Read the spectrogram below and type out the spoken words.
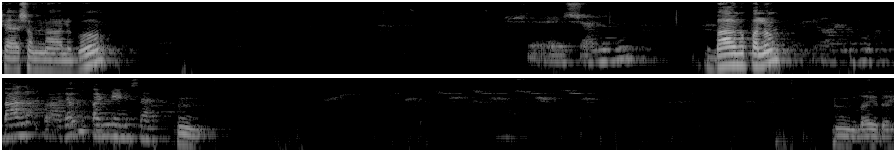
శేషం నాలుగు. శేషం భాగఫలం నాలుగు. భాగఫలం పన్నెండు sir. Um. Um, right right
